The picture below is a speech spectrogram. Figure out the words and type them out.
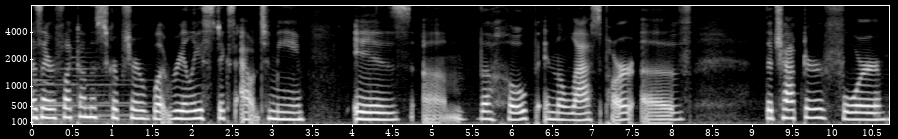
As I reflect on the scripture, what really sticks out to me is um, the hope in the last part of the chapter for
